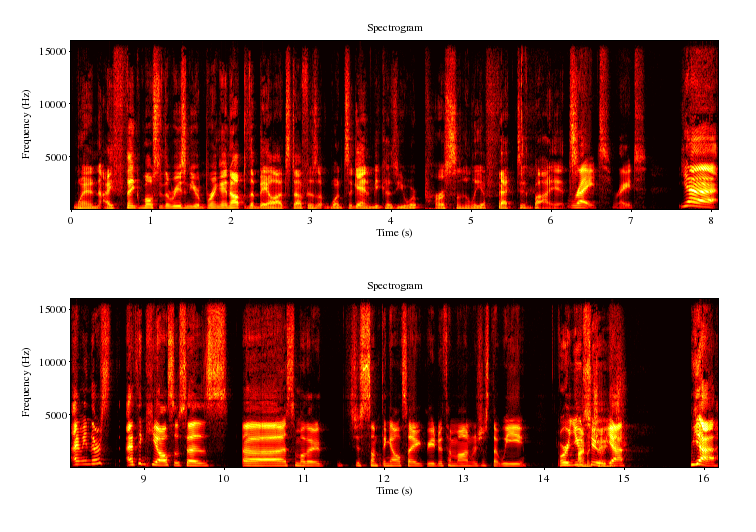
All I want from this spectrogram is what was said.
When I think most of the reason you're bringing up the bailout stuff is once again because you were personally affected by it. Right, right. Yeah, I mean, there's. I think he also says uh some other just something else I agreed with him on was just that we or you Climate too, change. yeah, yeah,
